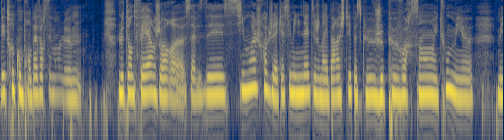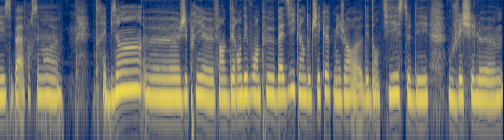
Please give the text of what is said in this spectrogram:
des trucs qu'on prend pas forcément le le temps de faire. Genre, euh, ça faisait six mois, je crois, que j'avais cassé mes lunettes et j'en avais pas racheté parce que je peux voir sans et tout, mais euh, mais c'est pas forcément euh, très bien. j'ai pris, enfin, des rendez-vous un peu basiques, hein, de check-up, mais genre des dentistes, des où je vais chez le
